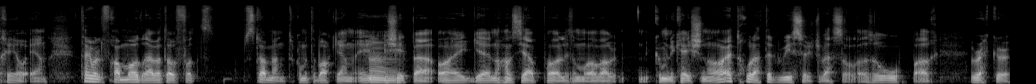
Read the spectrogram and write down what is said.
tre og én. Tech har vært framme og drevet og fått strømmen til å komme tilbake igjen i, i skipet. Og jeg, når han sier på liksom over communication Og jeg tror dette er et research vessel, og så roper Wrecker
